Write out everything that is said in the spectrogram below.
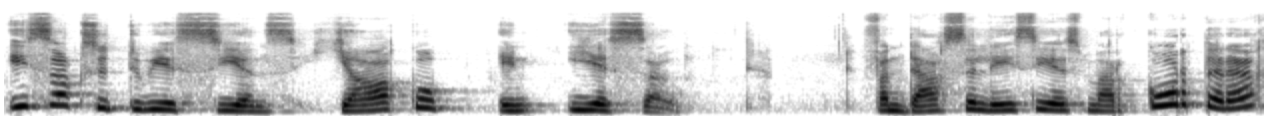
Isaacse twee seens, Jacob en Esau. Vandagse lesie is maar korterig,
